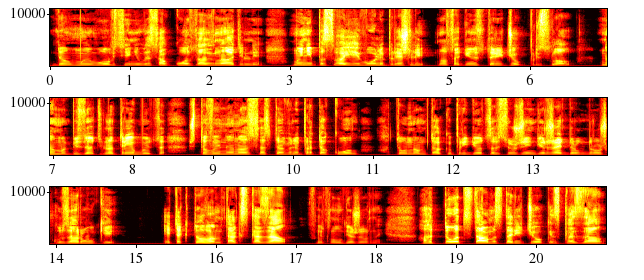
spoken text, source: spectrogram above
Да мы вовсе не высоко сознательны. Мы не по своей воле пришли. Нас один старичок прислал. Нам обязательно требуется, что вы на нас составили протокол, а то нам так и придется всю жизнь держать друг дружку за руки. Это кто вам так сказал? фыркнул дежурный. А тот там старичок и сказал.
